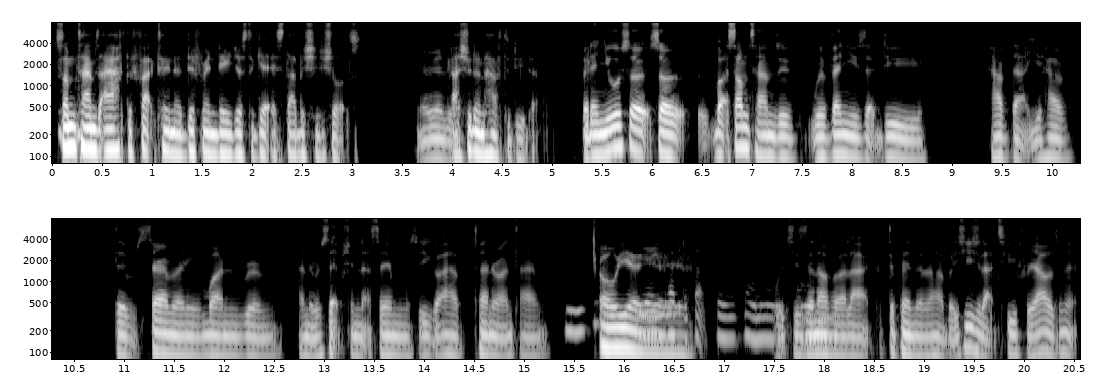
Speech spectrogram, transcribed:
sometimes I have to factor in a different day just to get establishing shots. Really. I shouldn't have to do that. But then you also so but sometimes with with venues that do have that, you have the ceremony in one room and the reception in that same room. So you gotta have turnaround time, Mm. Oh yeah, Yeah, yeah, you yeah. have to factor in turnaround. which is time. another like depending on how but it's usually like two, three hours, isn't it?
